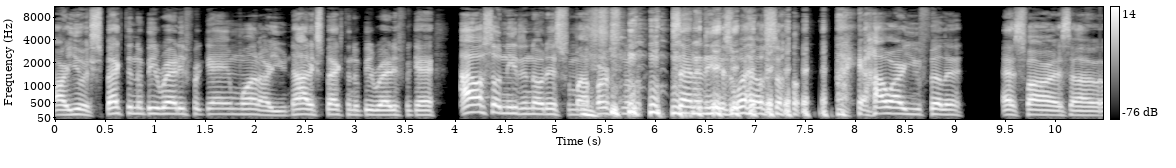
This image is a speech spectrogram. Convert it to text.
are you expecting to be ready for game one? Are you not expecting to be ready for game? I also need to know this for my personal sanity as well. So, how are you feeling as far as uh,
